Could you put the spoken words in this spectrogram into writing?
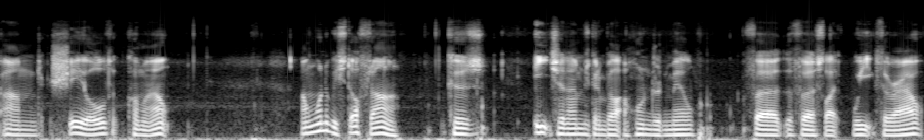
and shield come out, I'm to be stuffed, aren't Because each of them is going to be like 100 mil for the first like week they're out.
